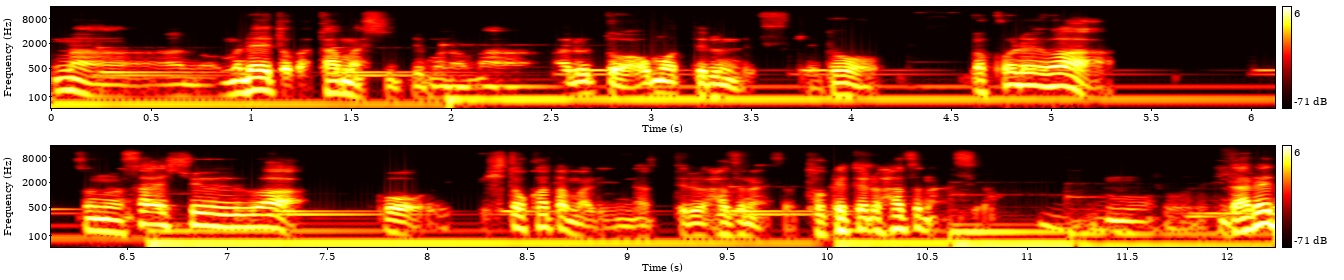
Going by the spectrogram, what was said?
まああの霊とか魂っていうものはまああるとは思ってるんですけどこれはその最終はこう一塊になってるはずなんですよ。溶けてるはずなんですよ。もう誰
